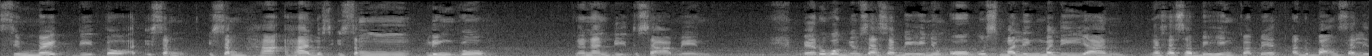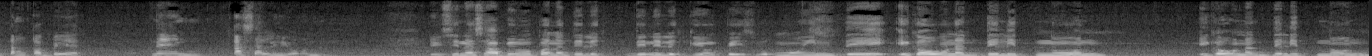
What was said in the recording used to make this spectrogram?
si Merck dito at isang isang ha- halos isang linggo na nandito sa amin. Pero wag niyo sasabihin yung August, maling-mali yan. Nasasabihin kabet. Ano ba ang salitang kabet? Neng, kasal yun. Yung sinasabi mo pa na delete, dinilit ko yung Facebook mo, hindi. Ikaw ang nag-delete nun. Ikaw ang nag-delete nun.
